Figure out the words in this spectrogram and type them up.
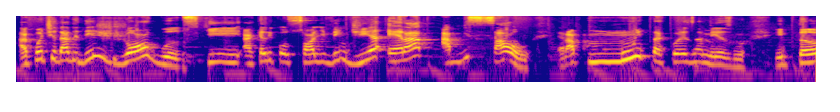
a quantidade de jogos que aquele console vendia era abissal, era muita coisa mesmo. Então,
